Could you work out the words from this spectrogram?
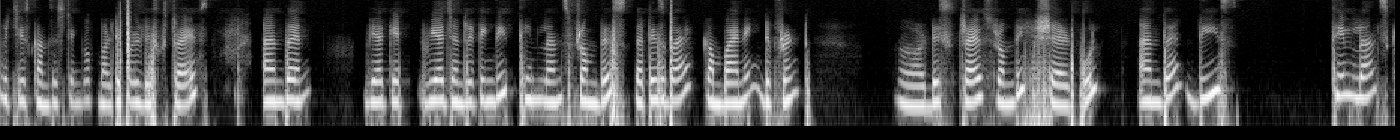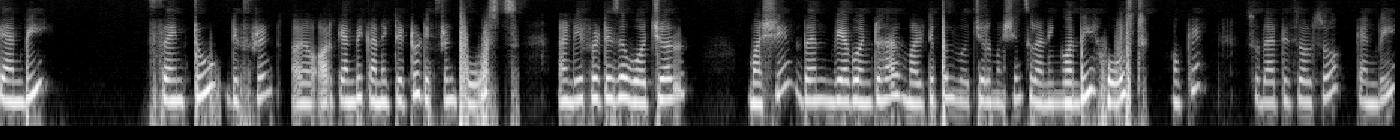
which is consisting of multiple disk drives. And then we are get we are generating the thin LUNs from this that is by combining different uh, disk drives from the shared pool. And then these thin LUNs can be sent to different uh, or can be connected to different hosts. And if it is a virtual machine then we are going to have multiple virtual machines running on the host okay so that is also can be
